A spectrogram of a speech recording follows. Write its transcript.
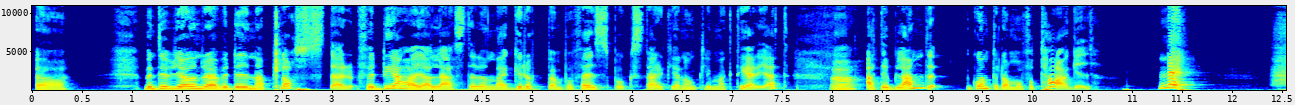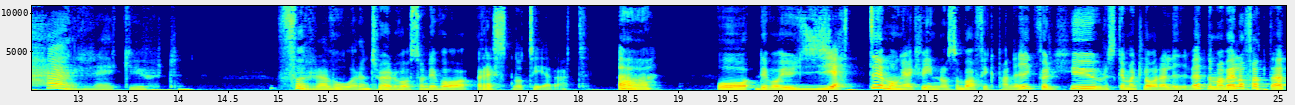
Ja. Men du, jag undrar över dina plåster, för det har jag läst i den där gruppen på Facebook, Stark genom klimakteriet, Ja. att ibland går inte de att få tag i. Nej! Herregud. Förra våren tror jag det var som det var restnoterat. Ja. Och det var ju jättemånga kvinnor som bara fick panik för hur ska man klara livet när man väl har fattat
